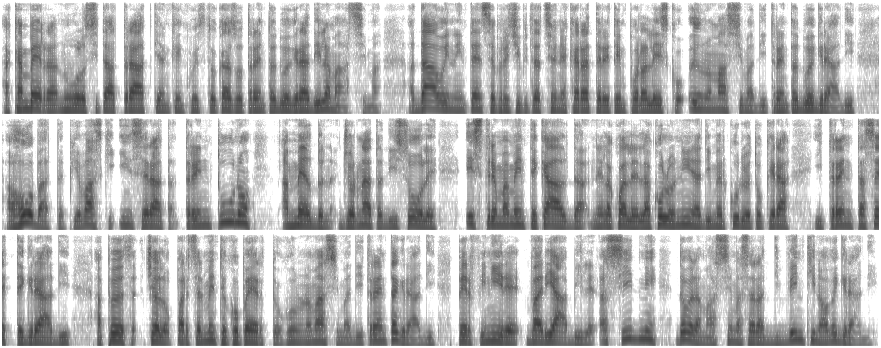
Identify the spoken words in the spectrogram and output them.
A Canberra nuvolosità a tratti anche in questo caso 32 gradi la massima. A Darwin intense precipitazioni a carattere temporalesco e una massima di 32 gradi. A Hobart piovaschi in serata 31 a Melbourne giornata di sole estremamente calda nella quale la colonnina di mercurio toccherà i 37 gradi, a Perth cielo parzialmente coperto con una massima di 30 gradi, per finire variabile a Sydney dove la massima sarà di 29 gradi.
